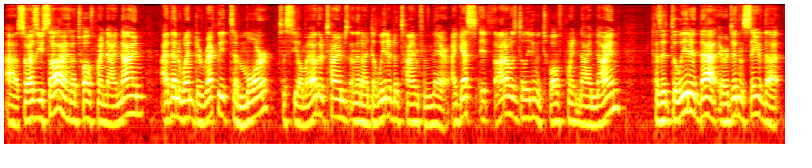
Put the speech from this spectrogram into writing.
Uh, so as you saw, I had a 12.99. I then went directly to more to see all my other times, and then I deleted a time from there. I guess it thought I was deleting the 12.99, because it deleted that or it didn't save that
